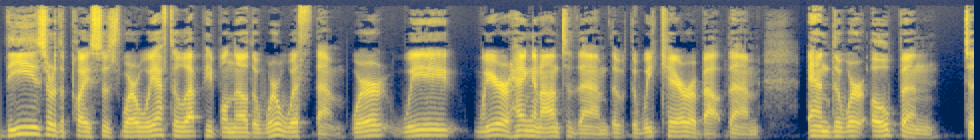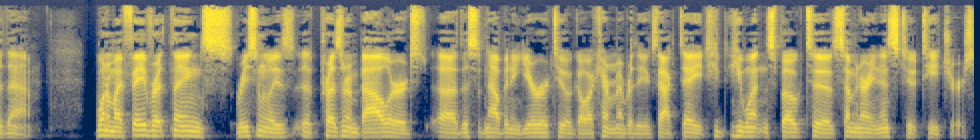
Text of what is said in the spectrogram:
These are the places where we have to let people know that we're with them, where we we are hanging on to them, that, that we care about them, and that we're open to them. One of my favorite things recently is uh, President Ballard. Uh, this has now been a year or two ago. I can't remember the exact date. He, he went and spoke to seminary and institute teachers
